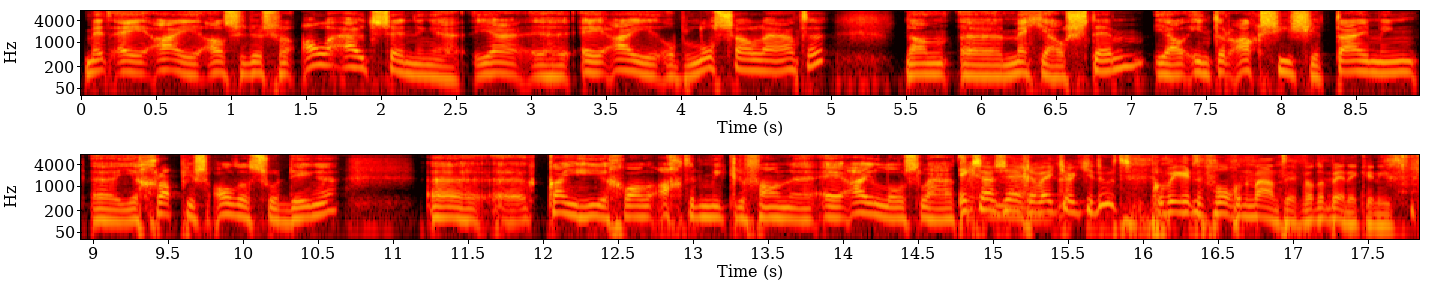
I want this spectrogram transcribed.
met AI, als je dus van alle uitzendingen ja, eh, AI op los zou laten, dan eh, met jouw stem, jouw interacties, je timing, eh, je grapjes, al dat soort dingen. Eh, eh, kan je hier gewoon achter de microfoon eh, AI loslaten. Ik zou En, zeggen, weet je wat je doet? Probeer het de volgende maand even, want dan ben ik er niet.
